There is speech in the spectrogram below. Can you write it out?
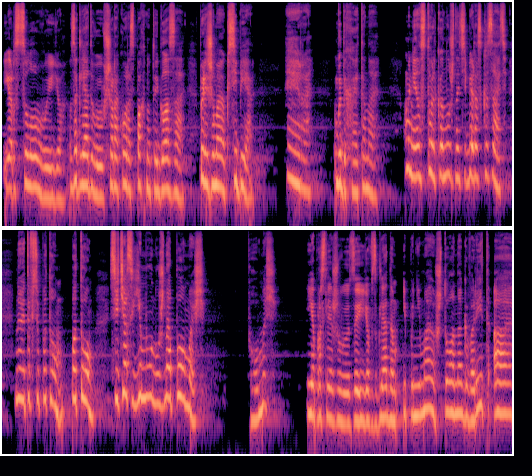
Я расцеловываю ее, заглядываю в широко распахнутые глаза, прижимаю к себе. «Эйра», — выдыхает она, — «мне настолько нужно тебе рассказать, но это все потом, потом. Сейчас ему нужна помощь». «Помощь?» Я прослеживаю за ее взглядом и понимаю, что она говорит о...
